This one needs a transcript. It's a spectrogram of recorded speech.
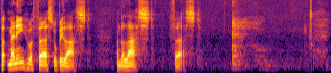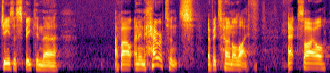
But many who are first will be last, and the last first. Jesus speaking there about an inheritance of eternal life, exile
